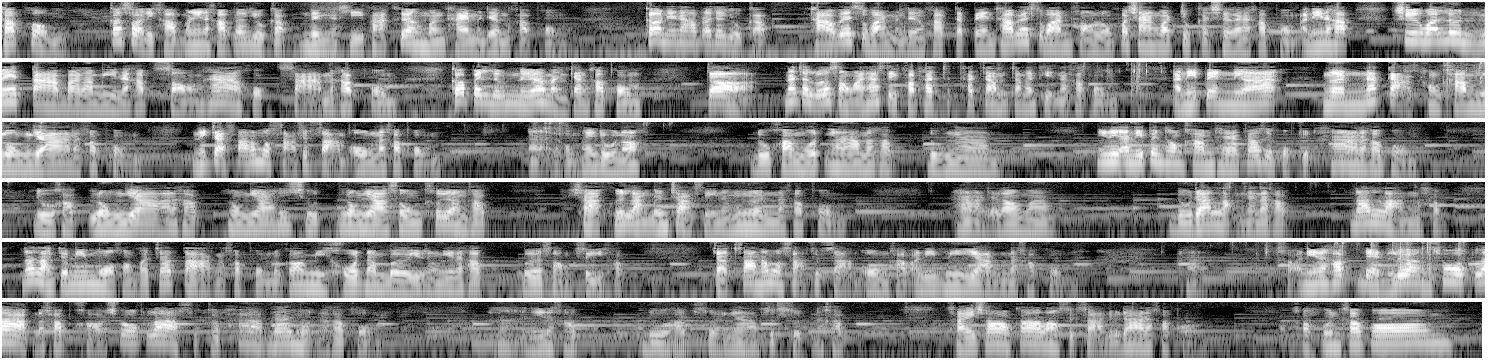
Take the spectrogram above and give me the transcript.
ครับผมก็สวัสดีครับวันนี้นะครับเราอยู่กับ1นาทีพระเครื่องเมืองไทยเหมือนเดิมครับผมก็วันนี้นะครับเราจะอยู่กับท้าวเวสสุวรรณเหมือนเดิมครับแต่เป็นท้าวเวสสุวรรณของหลวงพ่อช้างวัดจุกกระเชอนะครับผมอันนี้นะครับชื่อว่ารุ่นเมตตาบารมีนะครับ2563นะครับผมก็เป็นรุ่นเนื้อเหมือนกันครับผมก็น่าจะรู้ว่า250ครับถ้าถ้าจำจำไม่ผิดนะครับผมอันนี้เป็นเนื้อเงินหน้ากากทองคำลงยานะครับผมอันนี้จัดสร้างทั้งหมด 33 องค์นะครับผมอ่าเดี๋ยวผมให้ดูเนาะ ดูความงดงามนะครับ ดูงาน นี่นี่อันนี้เป็นทองคำแท้ 96.5 นะครับ ผม ดูครับ ลงยานะครับ ลงยาที่ชุด ลงยาทรงเครื่องครับ ฉากพื้นหลังเป็นฉากสีน้ำเงินนะครับ ผม อ่า เดี๋ยวเรามา ดูด้านหลังกันนะครับ ด้านหลังนะครับ ด้านหลังจะมีหมวกของพระเจ้าตากนะครับ ผม แล้วก็มีโค้ดนัมเบอร์อยู่ตรงนี้นะครับ เบอร์ 24 ครับ จัดสร้างทั้งหมด 33 องค์ครับ อันนี้มียันนะครับ ผม อ่า อันนี้นะครับเด่นเรื่องโชคลาภนะครับ ขอโชคลาภสุขภาพได้หมดนะครับ ผมอันนี้นะครับดูครับสวยงามสุดๆนะครับ ใครชอบก็ลองศึกษาดูได้นะครับผม ขอบคุณครับผม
